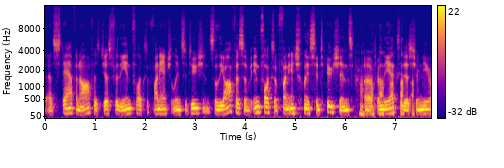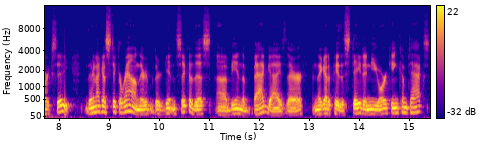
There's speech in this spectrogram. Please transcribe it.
a staff and office just for the influx of financial institutions. So the Office of Influx of Financial Institutions uh, from the Exodus from New York City, they're not going to stick around. They're, they're getting sick of this, uh, being the bad guys there, and they got to pay the state of New York income tax.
